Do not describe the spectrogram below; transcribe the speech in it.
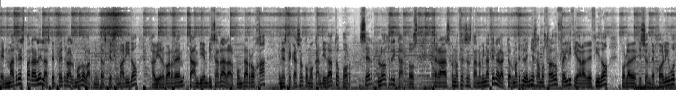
en Madres Paralelas de Pedro Almodóvar, mientras que su marido, Javier Bardem, también pisará la alfombra roja, en este caso como candidato por ser Los Ricardos. Tras conocerse esta nominación, el actor madrileño se ha mostrado feliz y agradecido por la decisión de Hollywood,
